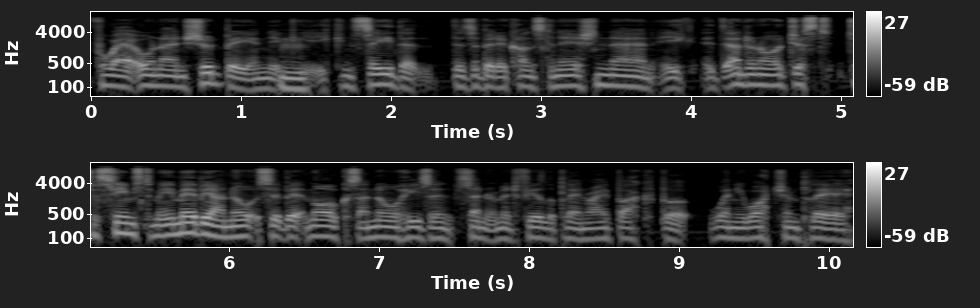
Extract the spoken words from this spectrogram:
for where O'Nien should be, and you, Mm. you can see that there's a bit of consternation there. And he, it, I don't know, it just just seems to me. Maybe I notice it a bit more because I know he's a centre midfielder playing right back. But when you watch him play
